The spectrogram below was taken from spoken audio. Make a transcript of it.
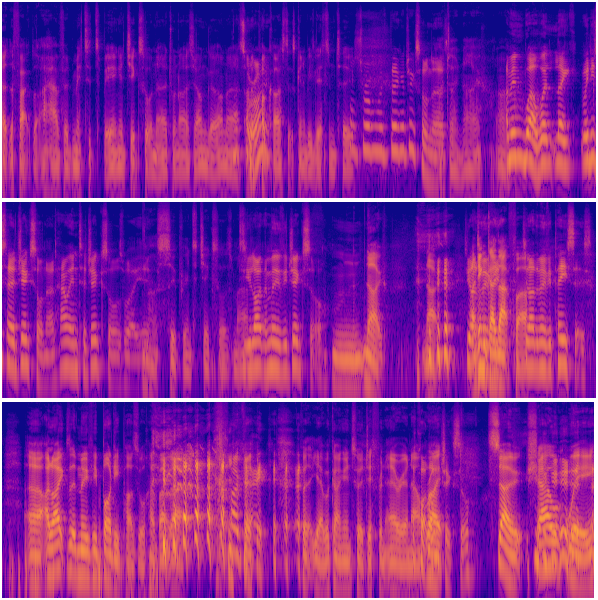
at the fact that I have admitted to being a jigsaw nerd when I was younger on a That's on a right. podcast that's going to be listened to. What's wrong with being a jigsaw nerd? I don't know. I mean, well, well, like when you say a jigsaw nerd, how into jigsaws were you? I was super into jigsaws, man. Do you like the movie Jigsaw? Mm, no, No, Do you I didn't go movie- that Do far. you like the movie Pieces? Uh, I like the movie Body Puzzle. How about that? okay. but yeah, we're going into a different area now. Quite right. like Jigsaw. So, shall we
